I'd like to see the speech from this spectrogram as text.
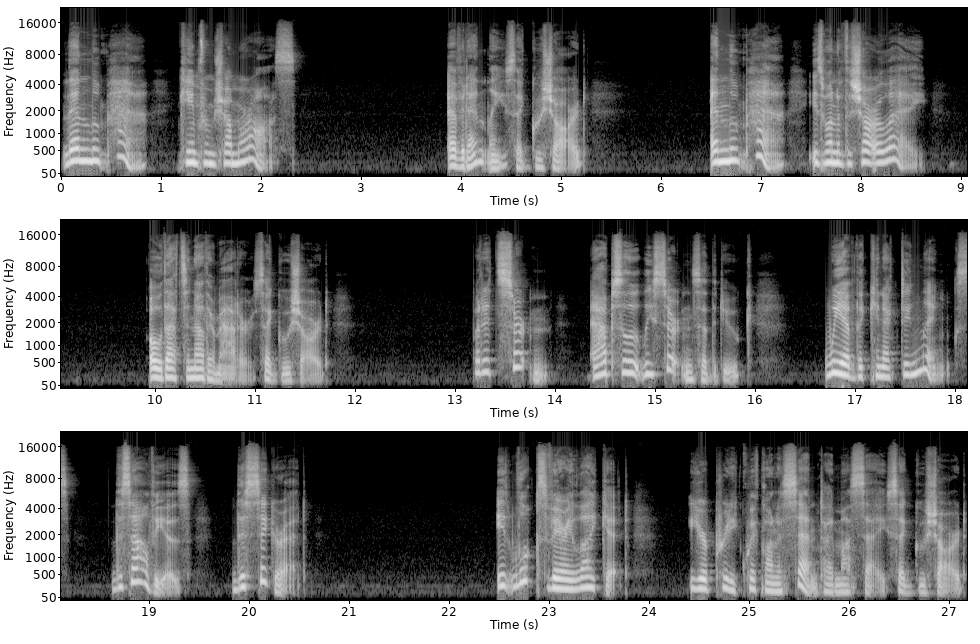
then Lupin came from Charmerace. Evidently, said Guerchard. And Lupin is one of the Charolais. Oh, that's another matter, said Guerchard. But it's certain, absolutely certain, said the Duke. We have the connecting links, the salvias, the cigarette. It looks very like it. You're pretty quick on a scent, I must say, said Guerchard.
